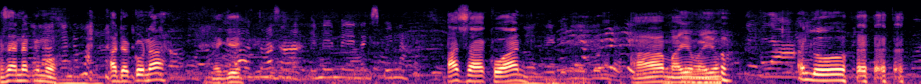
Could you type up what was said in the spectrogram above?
Asa anak ni mo? Ada ko na? Lagi. Sa imeme, nag-school na. Asa kuan? Ah, mayo mayo. Hello.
